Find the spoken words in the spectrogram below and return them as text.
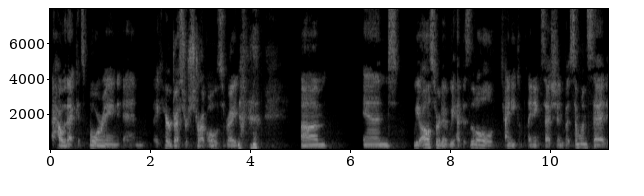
how that gets boring, and like hairdresser struggles, right? um, and we all sort of we had this little tiny complaining session, but someone said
